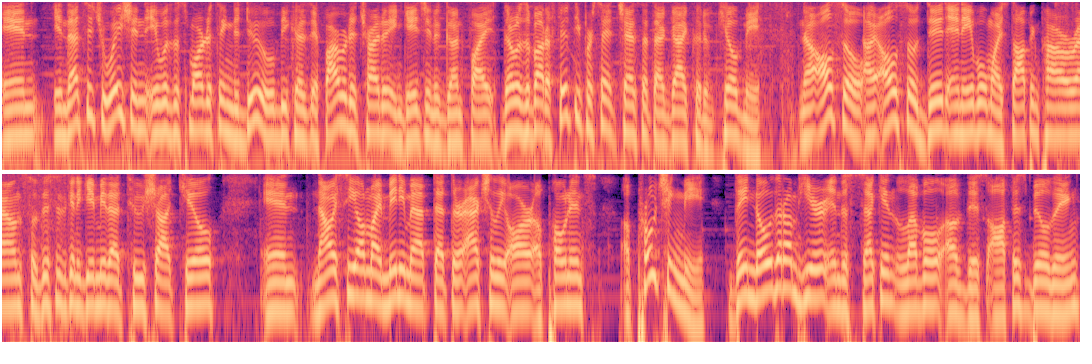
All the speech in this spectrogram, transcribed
and in that situation, it was the smarter thing to do because if I were to try to engage in a gunfight, there was about a 50% chance that that guy could have killed me. Now also, I also did enable my stopping power rounds, so this is going to give me that two-shot kill. And now I see on my minimap that there actually are opponents approaching me. They know that I'm here in the second level of this office building.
